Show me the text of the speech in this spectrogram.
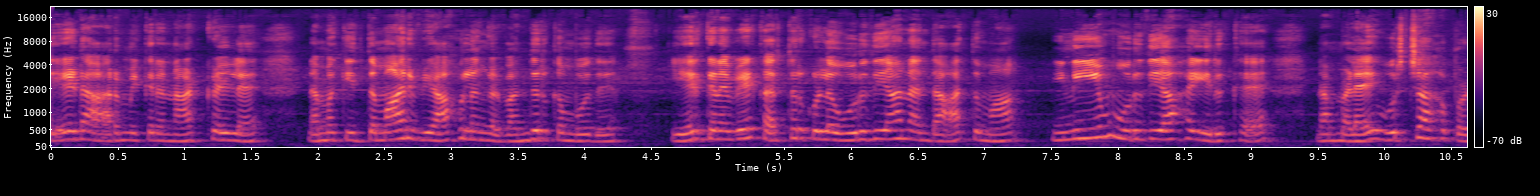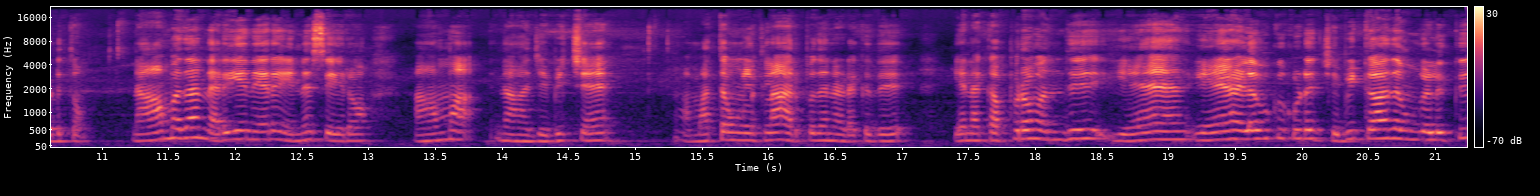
தேட ஆரம்பிக்கிற நாட்களில் நமக்கு இந்த மாதிரி வியாகுலங்கள் வந்திருக்கும் போது ஏற்கனவே கர்த்தருக்குள்ள உறுதியான அந்த ஆத்மா இனியும் உறுதியாக இருக்க நம்மளை உற்சாகப்படுத்தும். நாம தான் நிறைய நேரம் என்ன செய்கிறோம் ஆமாம் நான் ஜெபித்தேன் மற்றவங்களுக்கெல்லாம் அற்புதம் நடக்குது. எனக்கு அப்புறம் வந்து ஏன் ஏன் அளவுக்கு கூட ஜெபிக்காதவங்களுக்கு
